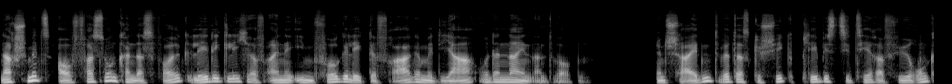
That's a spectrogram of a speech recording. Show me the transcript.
Nach Schmidts Auffassung kann das Volk lediglich auf eine ihm vorgelegte Frage mit Ja oder Nein antworten. Entscheidend wird das Geschick plebiszitärer Führung,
